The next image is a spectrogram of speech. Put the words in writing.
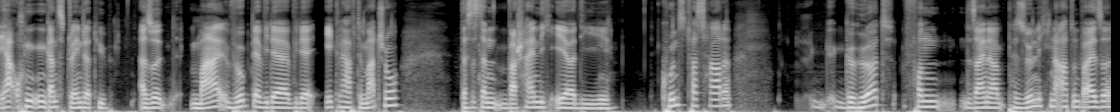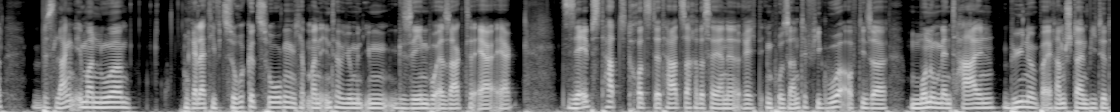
ja, auch ein, ein ganz stranger Typ. Also mal wirkt er wie der, wie der ekelhafte Macho. Das ist dann wahrscheinlich eher die Kunstfassade. G gehört von seiner persönlichen Art und Weise bislang immer nur relativ zurückgezogen. Ich habe mal ein Interview mit ihm gesehen, wo er sagte, er, er selbst hat trotz der Tatsache, dass er ja eine recht imposante Figur auf dieser monumentalen Bühne bei Rammstein bietet,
